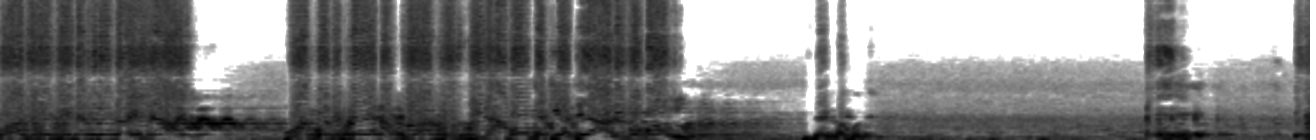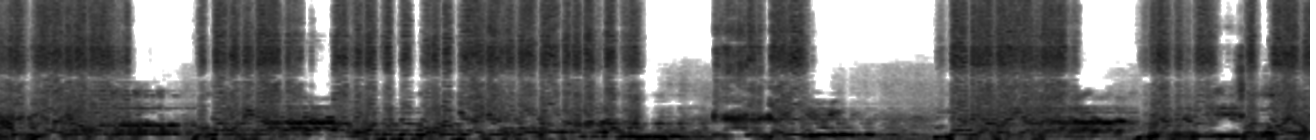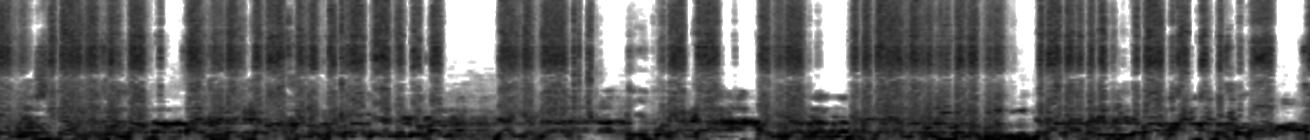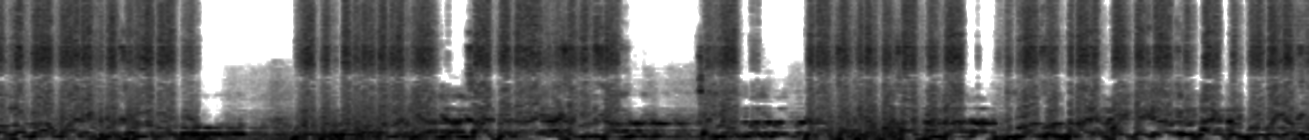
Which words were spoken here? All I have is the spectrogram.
ওয়াহাবি হইতে এটা কোনো দায়ী নাই মোহাম্মদ ইবনে আব্দুল ওয়াহাব নজদির যে আলী মহল দেন কাগজ যে আলী মহল মক্কা মদিনা আর ওখান পর্যন্ত হলো গিয়া আইলে হলো অটা অটা নানানটা হই যাই হোক এটা ব্যাপারে আমরা দুনিয়ার মধ্যে সত্য এবং সিধা হইয়া চলতাম। তার জন্য কেন আজকে লম্বা চড়া বয়ানের দরকার। নাই আমরা পরে একটা বাজিরা দেখা যায় আল্লাহ আরেক ভাই বড় ভাই আসন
